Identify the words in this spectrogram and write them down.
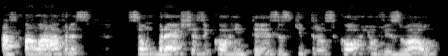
As palavras são brechas e correntezas que transcorrem o visual,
